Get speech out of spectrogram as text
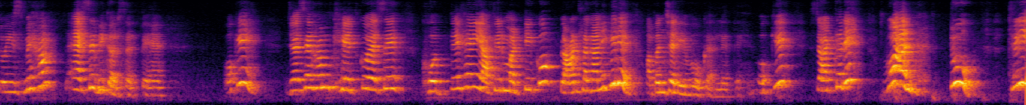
तो इसमें हम ऐसे भी कर सकते हैं। ओके? जैसे हम खेत को ऐसे खोदते हैं या फिर मट्टी को प्लांट लगाने के लिए, अपन चलिए वो कर लेते हैं। ओके? स्टार्ट करें। One two three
